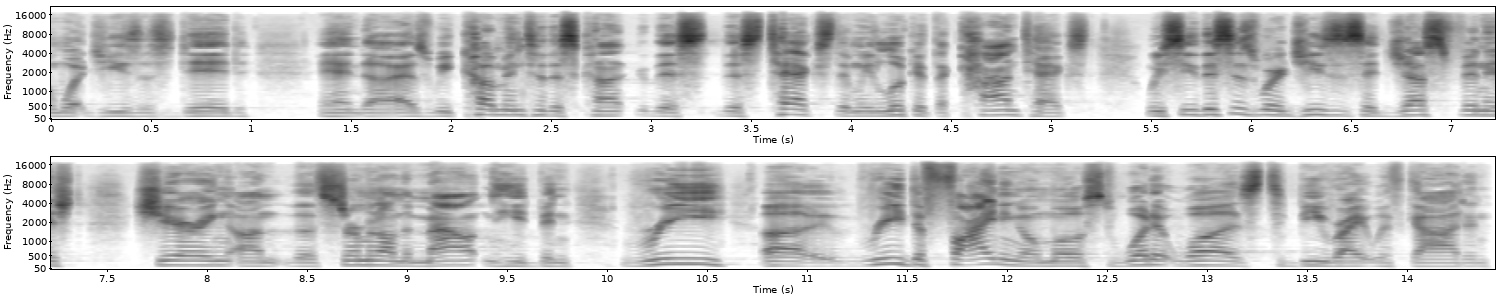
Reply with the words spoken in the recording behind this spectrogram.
on what Jesus did. And uh, as we come into this, con- this, this text and we look at the context, we see this is where Jesus had just finished sharing on the Sermon on the Mount, and he'd been re, uh, redefining almost what it was to be right with God. And,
